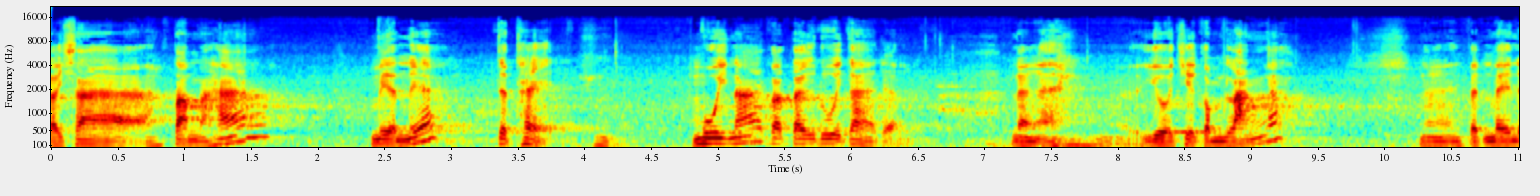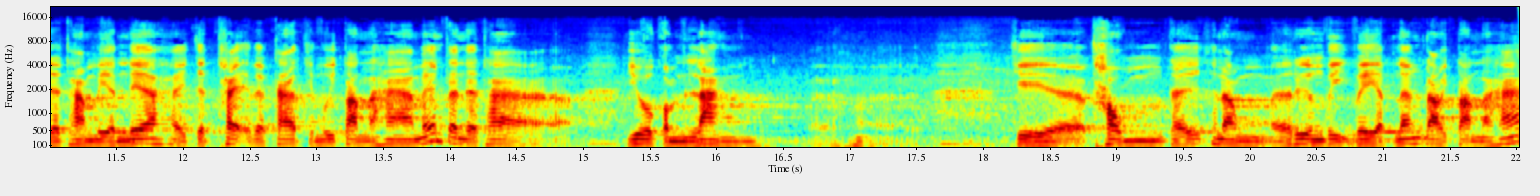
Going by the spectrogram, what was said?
ដោយសារតណ្ហា មាននេះទិដ្ឋិមួយណាក៏ទៅរួចដែរចឹងហ្នឹងហើយយកជាកម្លាំងណាណាពិតមែនថាមាននេះហើយទិដ្ឋិវាកើតជាមួយតណ្ហាមែនតែថាយកកម្លាំងជាធំទៅ ក្នុងរឿងវិវេតហ្នឹងដោយតណ្ហា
